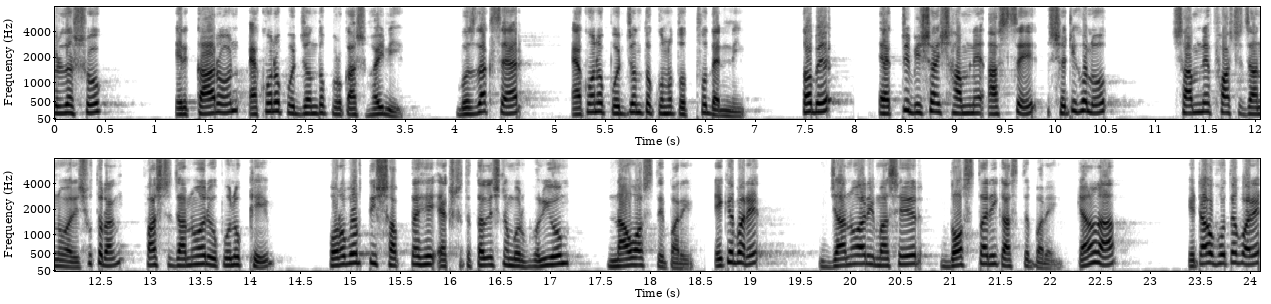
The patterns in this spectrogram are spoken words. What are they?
প্রদর্শক এর কারণ এখনও পর্যন্ত প্রকাশ হয়নি। বজদাক স্যার এখনও পর্যন্ত কোনো তথ্য দেননি। তবে একটি বিষয় সামনে আসছে, সেটি হলো সামনে ফার্স্ট জানুয়ারি সুতরাং ফার্স্ট জানুয়ারি উপলক্ষে পরবর্তী সপ্তাহে একশো তেতাল্লিশ নম্বর ভলিউম নাও আসতে পারে। একেবারে জানুয়ারি মাসের দশ তারিখ আসতে পারে। কেননা, এটাও হতে পারে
